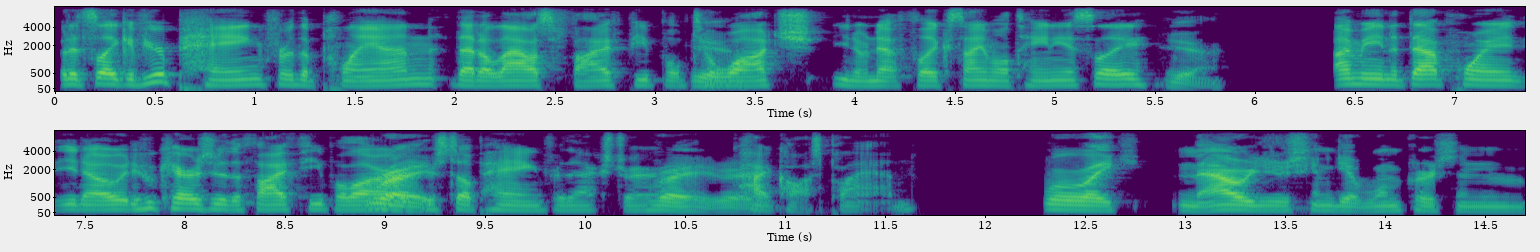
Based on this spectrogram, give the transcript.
But it's like if you're paying for the plan that allows five people to Yeah. watch, you know, Netflix simultaneously. yeah, I mean, at that point, you know, who cares who the five people are? Right. You're still paying for the extra right, right. high cost plan. Well, like now you're just gonna get one person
